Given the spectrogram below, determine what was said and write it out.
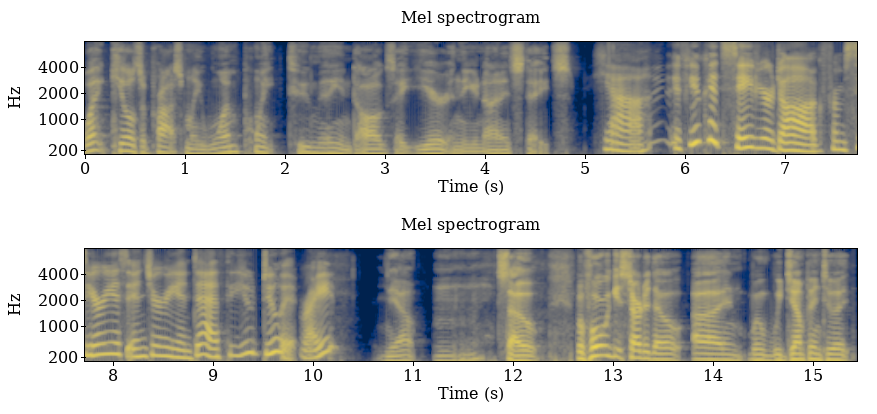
what kills approximately 1.2 million dogs a year in the United States. Yeah, if you could save your dog from serious injury and death, you'd do it, right? Yeah. Mm-hmm. So before we get started, though, uh, and when we jump into it,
